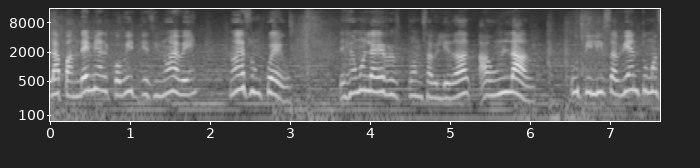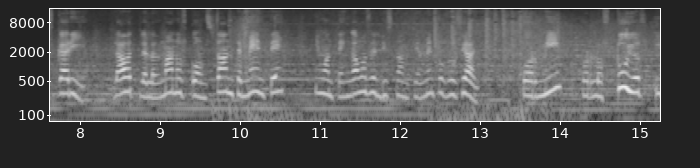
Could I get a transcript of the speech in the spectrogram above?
La pandemia del COVID-19 no es un juego. Dejemos la irresponsabilidad a un lado. Utiliza bien tu mascarilla. Lávate las manos constantemente y mantengamos el distanciamiento social. Por mí, por los tuyos y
